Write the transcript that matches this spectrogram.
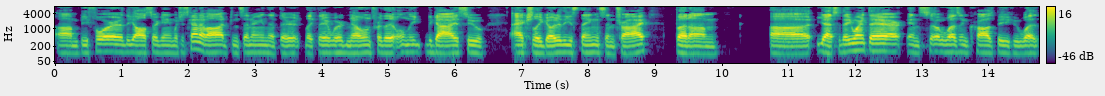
um, before the All Star game, which is kind of odd considering that they're like they were known for the only the guys who actually go to these things and try. But um, uh, yeah, so they weren't there, and so wasn't Crosby, who was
